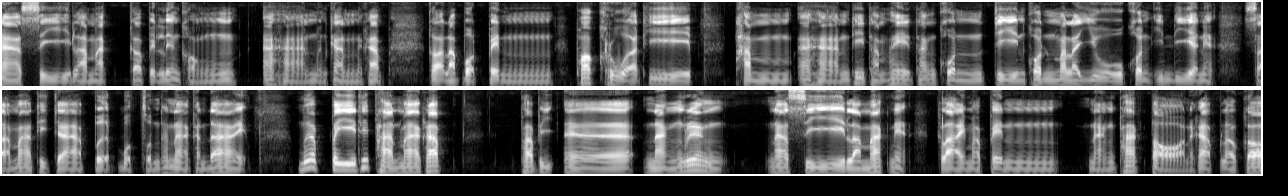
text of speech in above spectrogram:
นาซีลามัก ก็เป็นเรื่องของอาหารเหมือนกันนะครับ ก็รับบทเป็นพ่อครัวที่ทำอาหารที่ทำให้ทั้งคนจีน คนมาลายู คนอินเดียเนี่ยสามารถที่จะเปิดบทสนทนากันได้ เมื่อปีที่ผ่านมาครับภาพยเอ่อหนังเรื่องนาซีลามักเนี่ยกลายมาเป็นหนังภาคต่อนะครับ แล้วก็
